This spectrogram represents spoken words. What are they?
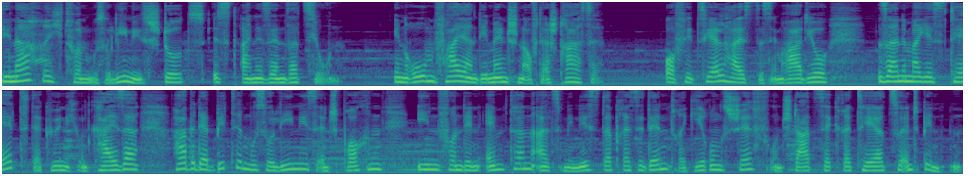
Die Nachricht von Mussolinis Sturz ist eine Sensation. In Rom feiern die Menschen auf der Straße. Offiziell heißt es im Radio, seine Majestät, der König und Kaiser, habe der Bitte Mussolinis entsprochen, ihn von den Ämtern als Ministerpräsident, Regierungschef und Staatssekretär zu entbinden.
